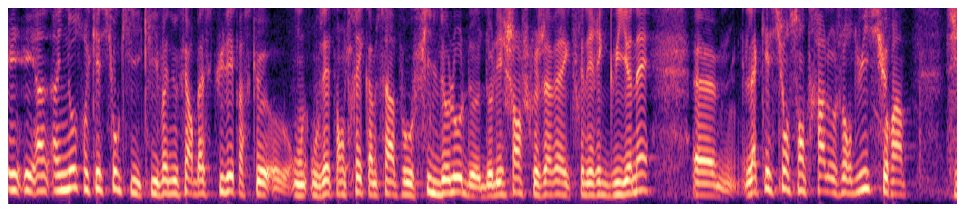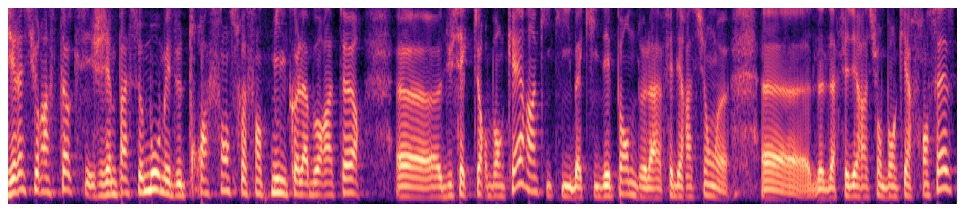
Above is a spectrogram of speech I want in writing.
une autre question qui, va nous faire basculer, parce que vous êtes entré comme ça un peu au fil de l'eau de, l'échange que j'avais avec Frédéric Guyonnet. la question centrale aujourd'hui sur un, j'irais sur un stock, j'aime pas ce mot, mais de 360 000 collaborateurs du secteur bancaire hein, qui, bah, qui, dépendent de la fédération, la fédération bancaire française.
